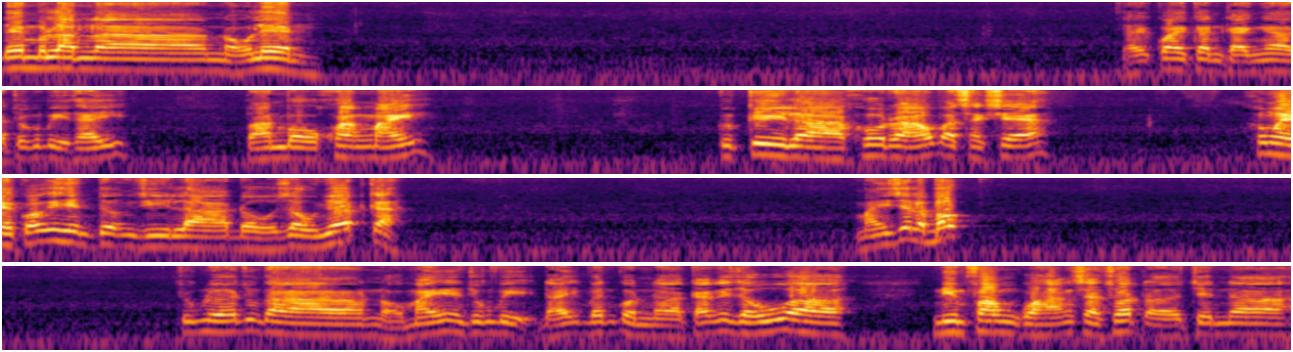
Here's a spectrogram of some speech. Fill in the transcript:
Đêm một lần là nổ liền. Đấy quay cận cảnh à, cho quý vị thấy. Toàn bộ khoang máy cực kỳ là khô ráo và sạch sẽ. Không hề có cái hiện tượng gì là đổ dầu nhớt cả. Máy rất là bốc. Chút nữa chúng ta nổ máy cho quý vị. Đấy vẫn còn à, các cái dấu uh, niêm phong của hãng sản xuất ở trên uh,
